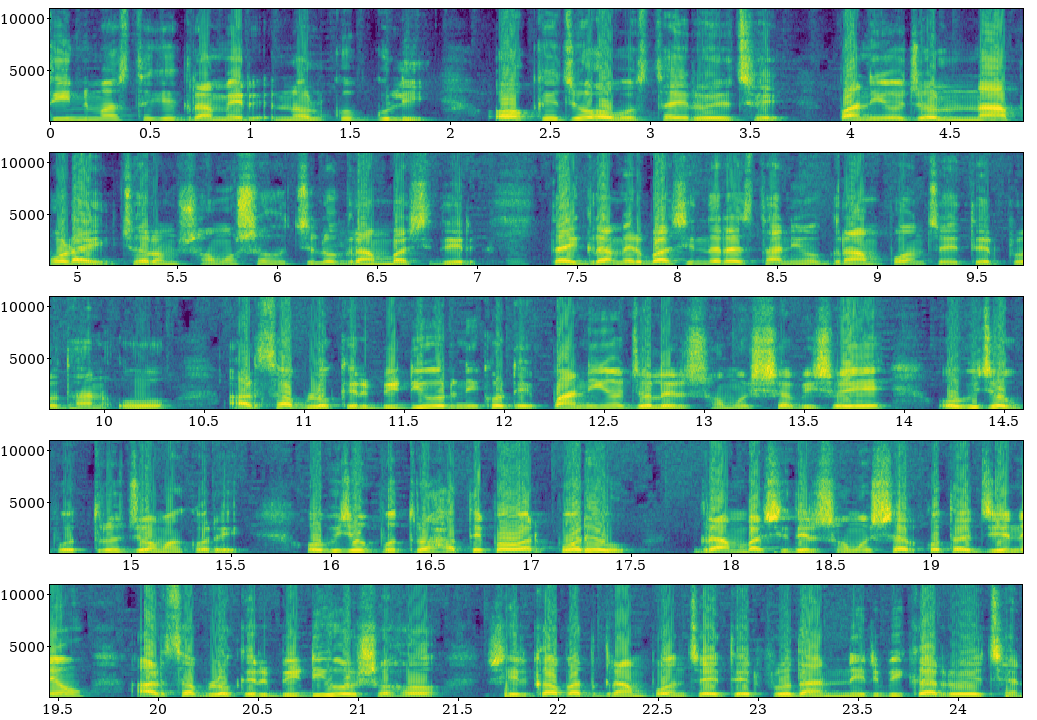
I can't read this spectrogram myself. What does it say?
তিন মাস থেকে গ্রামের নলকূপগুলি অকেজো অবস্থায় রয়েছে। পানীয় জল না পড়ায় চরম সমস্যা হচ্ছিল গ্রামবাসীদের। তাই গ্রামের বাসিন্দারা স্থানীয় গ্রাম পঞ্চায়েতের প্রধান ও আরসা ব্লকের বিডিওর নিকটে পানীয় জলের সমস্যা বিষয়ে অভিযোগপত্র জমা করে। অভিযোগপত্র হাতে পাওয়ার পরেও গ্রামবাসীদের সমস্যার কথা জেনেও আরসা ব্লকের বিডিও সহ শিরকাবাদ গ্রাম পঞ্চায়েতের প্রধান নির্বিকার রয়েছেন।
